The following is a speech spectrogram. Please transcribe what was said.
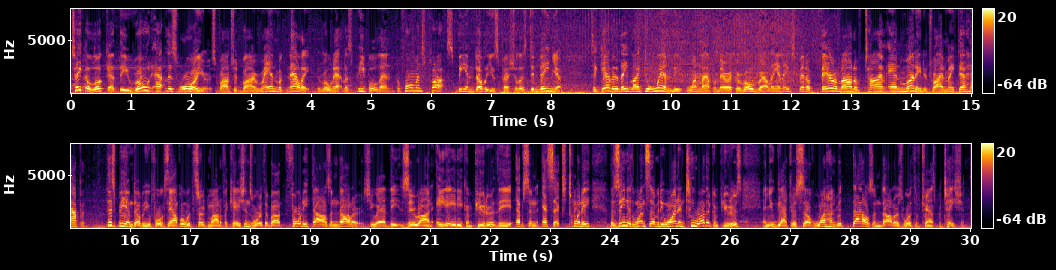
Take a look at the Road Atlas Warrior, sponsored by Rand McNally, the Road Atlas people, and Performance Plus, BMW specialist in Dania. Together, they'd like to win the One Lap America Road Rally, and they've spent a fair amount of time and money to try and make that happen. This BMW, for example, with certain modifications, worth about $40,000. You add the Xeron 880 computer, the Epson SX20, the Zenith 171, and two other computers, and you got yourself $100,000 worth of transportation.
